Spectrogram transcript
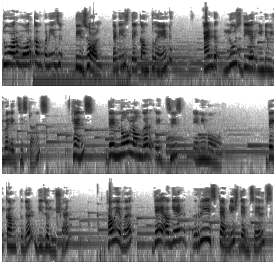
two or more companies dissolve, that is, they come to end and lose their individual existence. Hence, they no longer exist anymore they come to the dissolution. However, they again re-establish themselves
